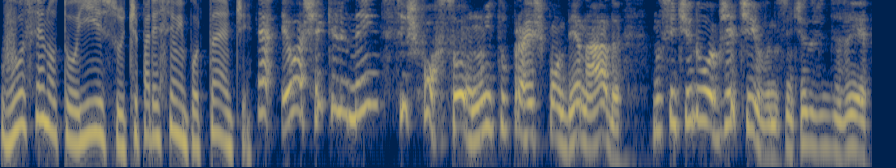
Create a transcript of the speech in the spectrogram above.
Você notou isso? Te pareceu importante? É, eu achei que ele nem se esforçou muito para responder nada, no sentido objetivo, no sentido de dizer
